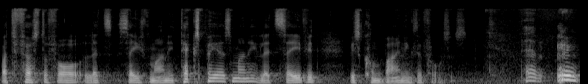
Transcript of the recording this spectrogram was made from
but first of all, let's save money, taxpayers' money, let's save it with combining the forces. Um,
